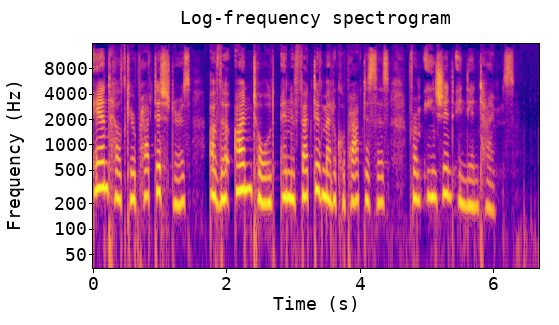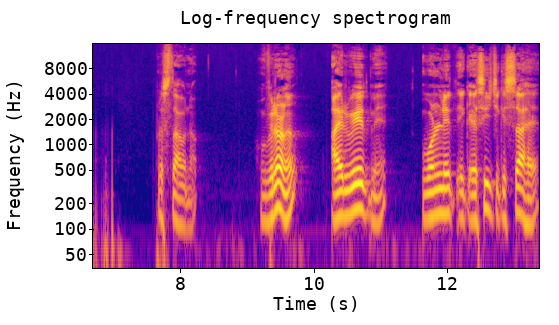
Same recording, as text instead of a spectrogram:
and healthcare practitioners of the untold and effective medical practices from ancient Indian times. प्रस्तावना व्रण आयुर्वेद में वर्णित एक ऐसी चिकित्सा है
